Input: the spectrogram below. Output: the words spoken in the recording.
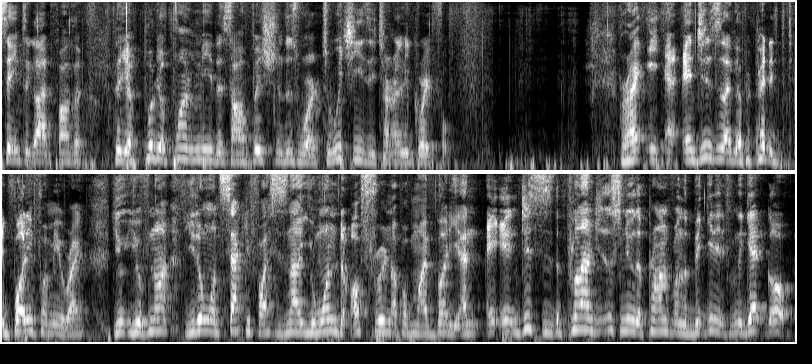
saying to God, Father, that you have put upon me the salvation of this word, to which He is eternally grateful right? And Jesus like, you prepared a body for me, right? You you've not you don't want sacrifices now. You want the offering up of my body, and and this is the plan. Jesus knew the plan from the beginning, from the get go,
